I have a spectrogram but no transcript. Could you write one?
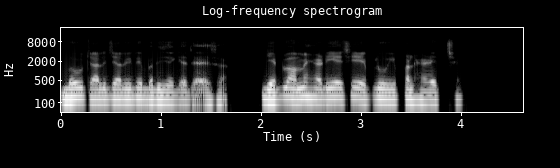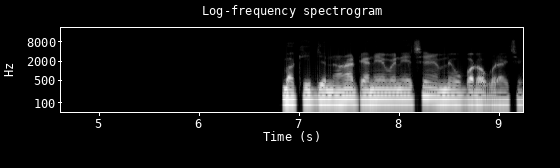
બહુ ચાલી ચાલીને બધી જગ્યાએ જાય છે. જેટલું અમે હેડીએ છીએ એટલું એ પણ હેડે જ છે. બાકી જે નાના ટેનિયા મેનિયા છે એમને ઉપાડવા પડે છે.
